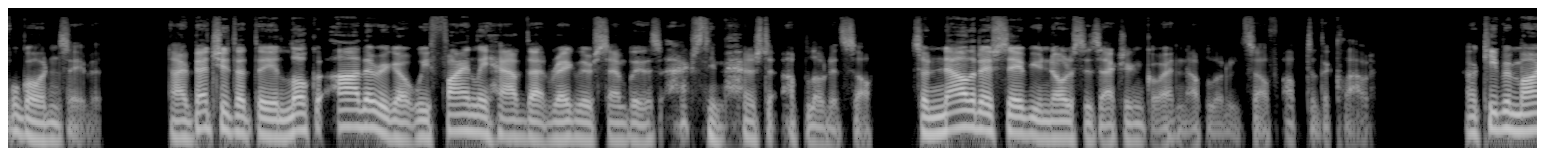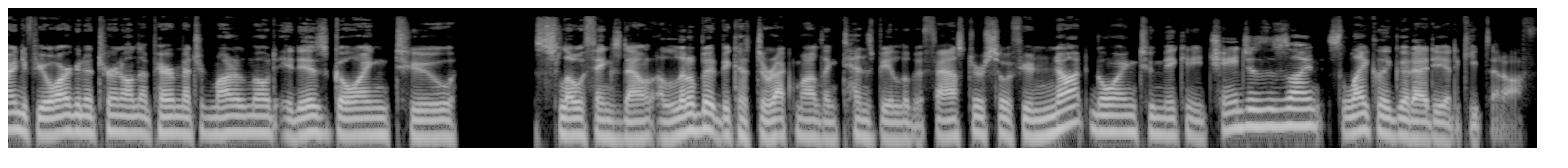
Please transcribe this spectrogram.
We'll go ahead and save it. Now, I bet you that the local, ah, there we go. We finally have that regular assembly that's actually managed to upload itself. So now that I've saved, you notice it's actually going to go ahead and upload itself up to the cloud. Now, keep in mind, if you are going to turn on the parametric modeling mode, it is going to slow things down a little bit because direct modeling tends to be a little bit faster. So if you're not going to make any changes to the design, it's likely a good idea to keep that off.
